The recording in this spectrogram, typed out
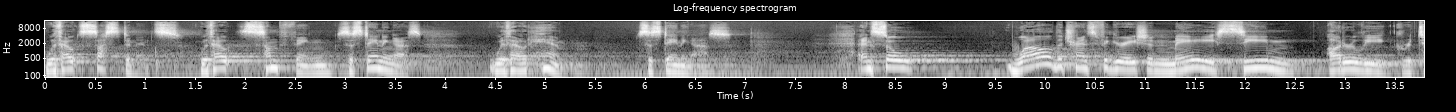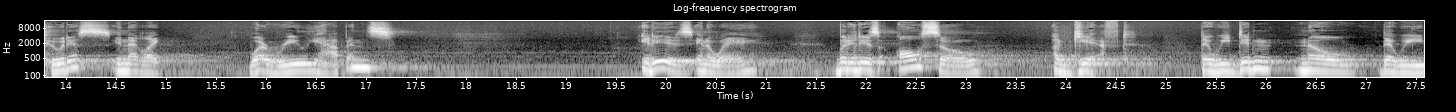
without sustenance, without something sustaining us without Him sustaining us. And so, while the transfiguration may seem utterly gratuitous in that, like, what really happens, it is in a way, but it is also a gift that we didn't know that we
